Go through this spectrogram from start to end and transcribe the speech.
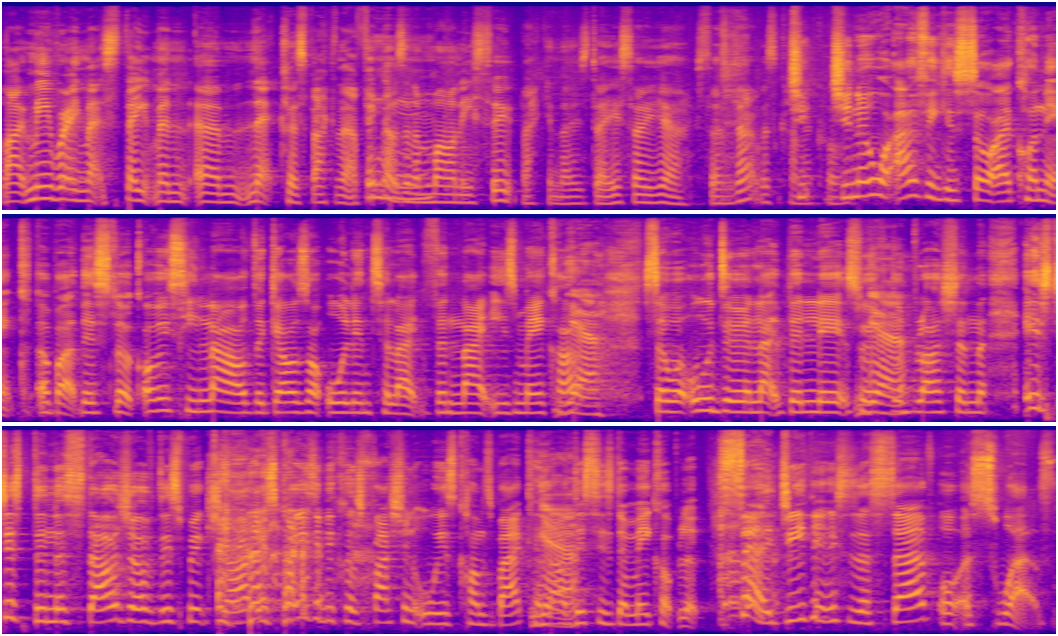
like me wearing that statement um, necklace back in there. I think that was an Armani suit back in those days. So yeah, so that was kind of cool. do you know what I think is so iconic about this look? Obviously now the girls are all into like the 90s makeup. Yeah. So we're all doing like the lips with Yeah. the blush and the, it's just the nostalgia of this picture. it's crazy because fashion always comes back and Yeah. now this is the makeup look. So do you think this is a serve or a swerve?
